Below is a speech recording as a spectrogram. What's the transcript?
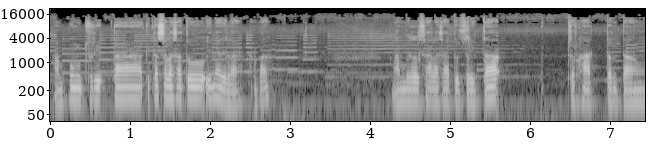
nampung cerita kita salah satu ini adalah apa? Ngambil salah satu cerita curhat tentang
